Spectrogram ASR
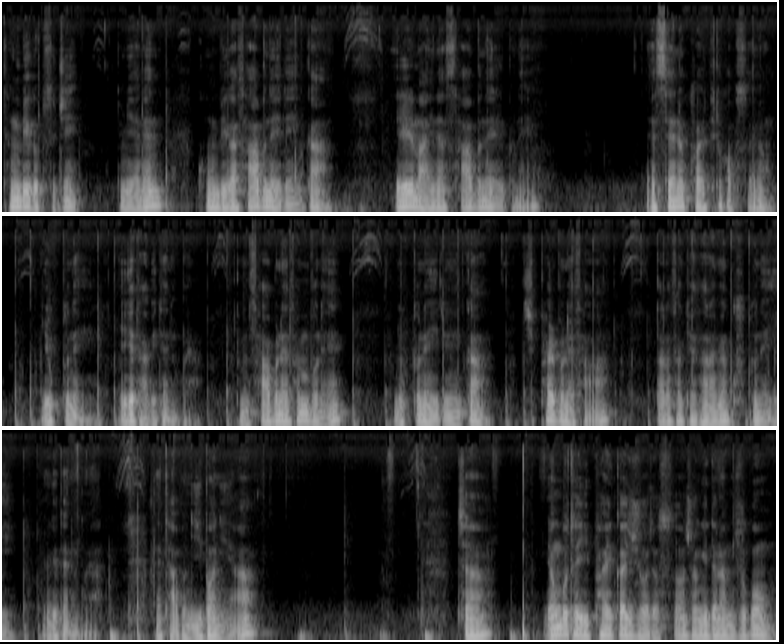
등비급수지. 그럼 얘는 공비가 4분의 1이니까 1 마이너스 4분의 1분의 SN을 구할 필요가 없어요. 6분의 1 이게 답이 되는 거야 그럼 4분의 3분의 6분의 1이니까 18분의 4 따라서 계산하면 9분의 2 이렇게 되는 거야. 네, 답은 2번이야. 자 0부터 2파이까지 주어졌어. 정의된 함수고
